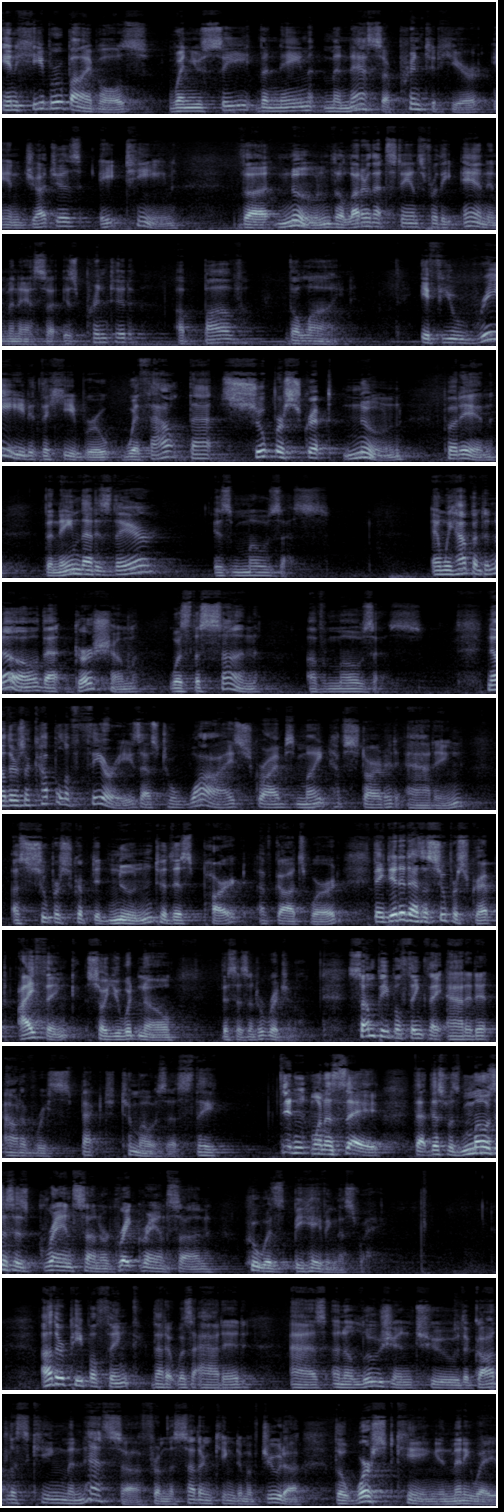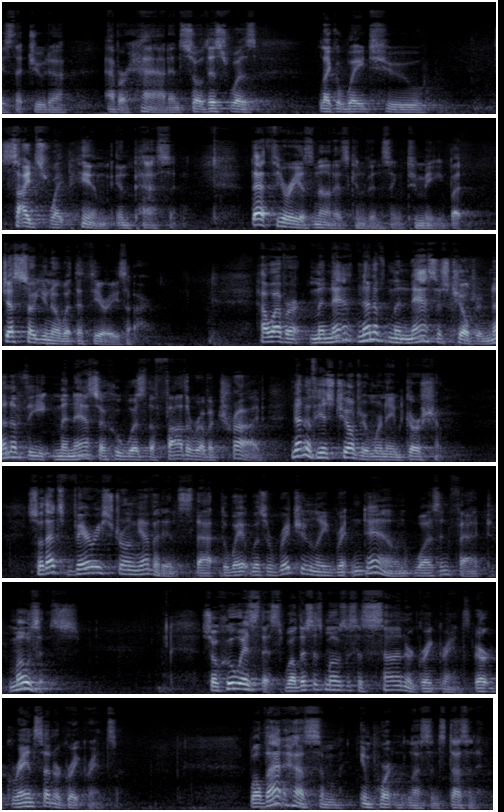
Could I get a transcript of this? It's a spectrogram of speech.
In Hebrew Bibles, when you see the name Manasseh printed here in Judges 18, the nun, the letter that stands for the N in Manasseh, is printed above the line. If you read the Hebrew without that superscript nun put in, the name that is there is Moses. And we happen to know that Gershom was the son of Moses. Now, there's a couple of theories as to why scribes might have started adding a superscripted nun to this part of God's word. They did it as a superscript, I think, so you would know this isn't original. Some people think they added it out of respect to Moses. They didn't want to say that this was Moses' grandson or great grandson who was behaving this way. Other people think that it was added as an allusion to the godless king Manasseh from the southern kingdom of Judah, the worst king in many ways that Judah ever had. And so this was like a way to sideswipe him in passing. That theory is not as convincing to me, but just so you know what the theories are. However, none of Manasseh's children, none of the Manasseh who was the father of a tribe, none of his children were named Gershom. So that's very strong evidence that the way it was originally written down was, in fact, Moses. So who is this? Well, this is Moses' son or great grandson, or grandson or great grandson. Well, that has some important lessons, doesn't it?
